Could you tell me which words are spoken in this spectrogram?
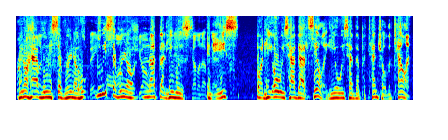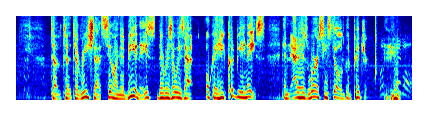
We don't have Luis Severino. Who Luis Severino? on the show Not that he was an ace, but he always had that ceiling. He always had the potential, the talent to, to, to reach that ceiling and be an ace. There was always that. Okay, he could be an ace, and at his worst, he's still a good pitcher. but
